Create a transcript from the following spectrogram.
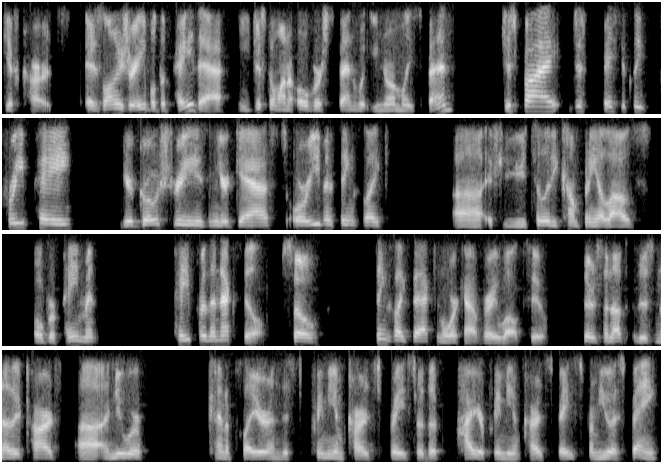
gift cards. As long as you're able to pay that, you just don't want to overspend what you normally spend. Just buy, just basically prepay your groceries and your gas, or even things like uh, if your utility company allows overpayment, pay for the next bill. So things like that can work out very well too. There's another there's another card, uh, a newer kind of player in this premium card space or the higher premium card space from U.S. Bank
